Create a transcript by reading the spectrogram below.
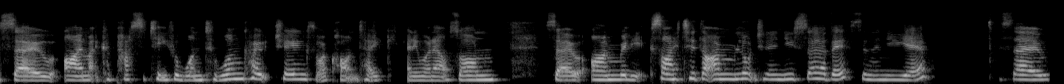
so, I'm at capacity for one to one coaching, so I can't take anyone else on. So I'm really excited that I'm launching a new service in the new year. So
